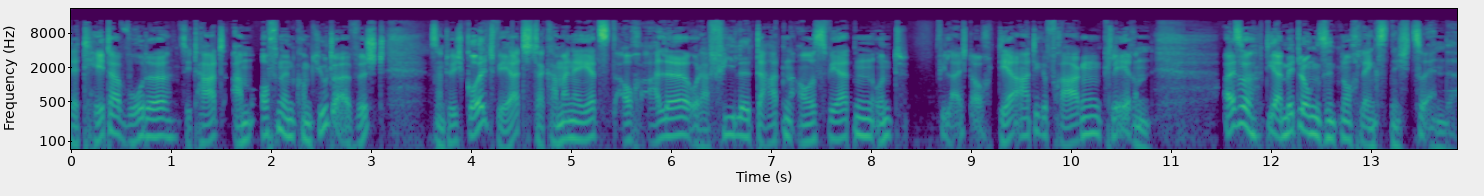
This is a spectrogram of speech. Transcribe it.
der Täter wurde, Zitat, am offenen Computer erwischt. Das ist natürlich Gold wert. Da kann man ja jetzt auch alle oder viele Daten auswerten und vielleicht auch derartige Fragen klären. Also, die Ermittlungen sind noch längst nicht zu Ende.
